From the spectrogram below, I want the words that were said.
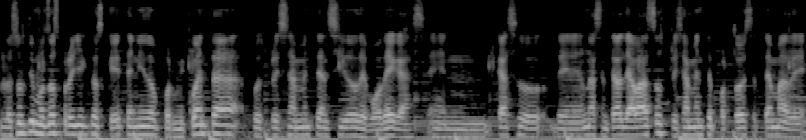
los últimos dos proyectos que he tenido por mi cuenta, pues precisamente han sido de bodegas. En caso de una central de abastos, precisamente por todo este tema de,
